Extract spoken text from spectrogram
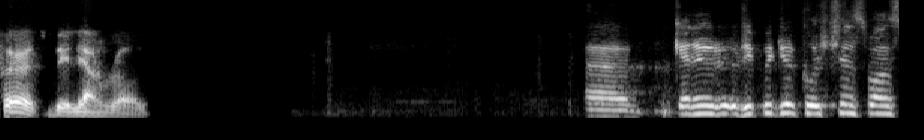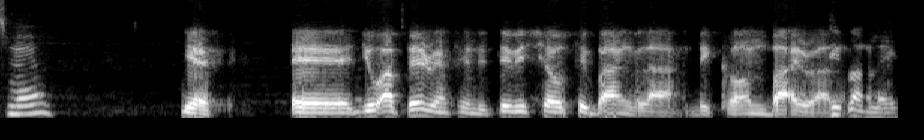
first billion role. Uh, can you repeat your questions once more? Yes. Uh, your appearance in the TV show Zee Bangla become viral. Bangla.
